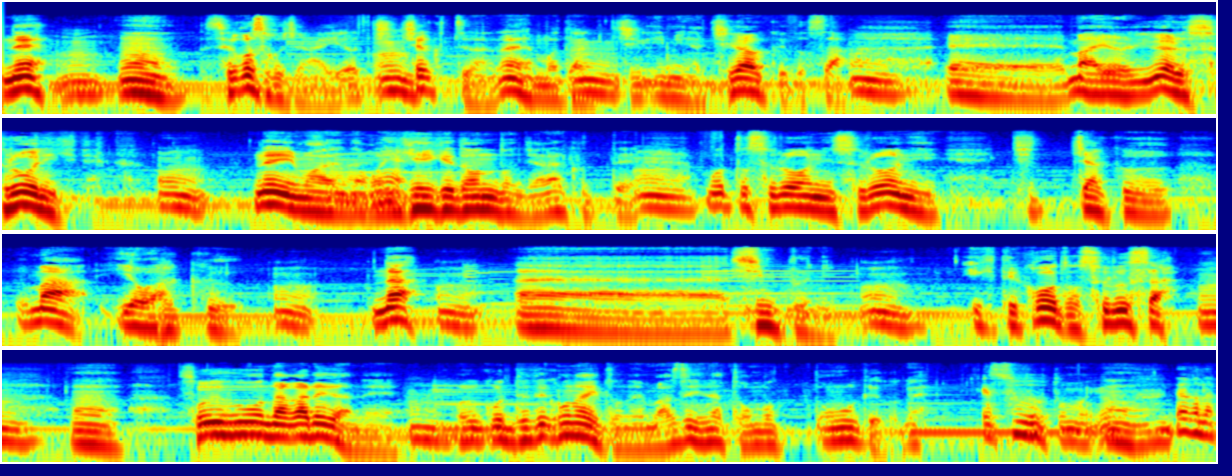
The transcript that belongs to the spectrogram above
ん、ね、ううん。せこそこじゃないよ。ちっちゃくっていうのはね、またち意味が違うけどさ、うん、えーまあいわゆるスローに生きていく。うん、ね、今までのイケイケどんどんじゃなくて、うん。もっとスローにスローにちっちゃくまあ弱くうん、な、うん。えーシンプルにうん。生きていこうとするさ、うん。うん、そういう流れがね、うん。俺これ出てこないとねまずいなと思う思うけどね。いやそうだと思うよ、うん。だから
